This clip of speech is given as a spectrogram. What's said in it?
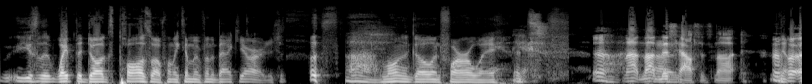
We use the wipe the dog's paws off when they come in from the backyard. It's just ah, long ago and far away. It's, Eh, not not in this uh, house. It's not. no.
